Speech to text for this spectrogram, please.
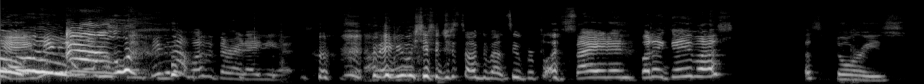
Okay, maybe that, Ow! wasn't, maybe that wasn't the right idea. Maybe we should have just talked about Super Plus. Biden. but it gave us a stories.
